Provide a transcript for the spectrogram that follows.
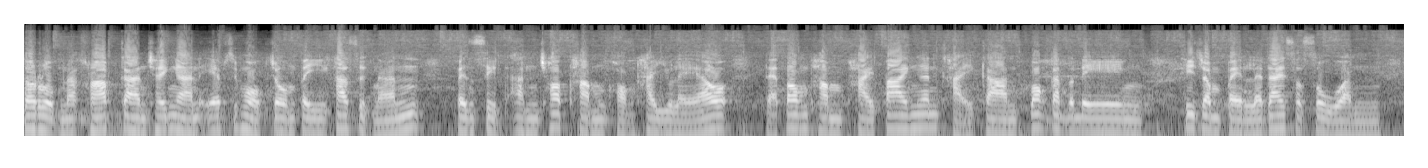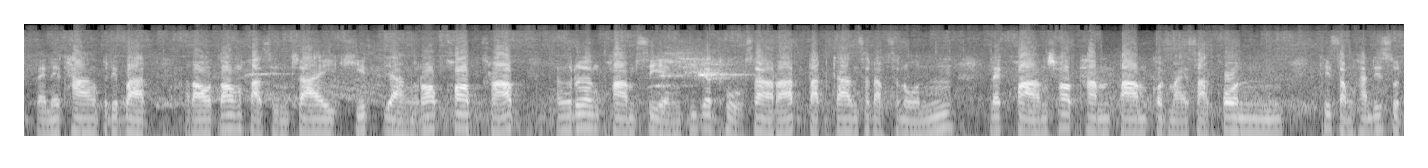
สรุปนะครับการใช้งาน F16 โจมตีค่าศึกนั้น เป็นสิทธิ์อันชอบธรรมของไทยอยู่แล้ว แต่ต้องทำภายใต้เงื่อนไขการป้องกันตนเอง ที่จำเป็นและได้สัดส่วน แต่ในทางปฏิบัติเราต้องตัดสินใจคิดอย่างรอบคอบครับ ทั้งเรื่องความเสี่ยงที่จะถูกสหรัฐตัดการสนับสนุน และความชอบธรรมตามกฎหมายสากล ที่สำคัญที่สุด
